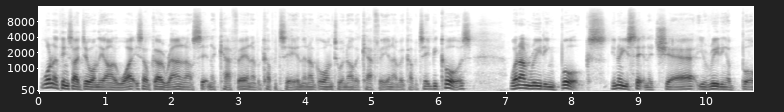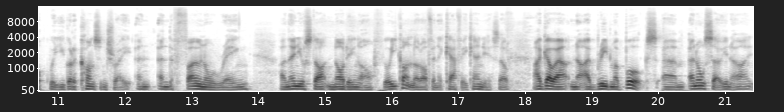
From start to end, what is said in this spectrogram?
one of the things I do on the Isle of Wight is I'll go around and I'll sit in a cafe and have a cup of tea, and then I'll go on to another cafe and have a cup of tea because when I'm reading books, you know, you sit in a chair, you're reading a book where you've got to concentrate, and, and the phone will ring, and then you'll start nodding off. Well, you can't nod off in a cafe, can you? So I go out and I read my books, um, and also, you know, I,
